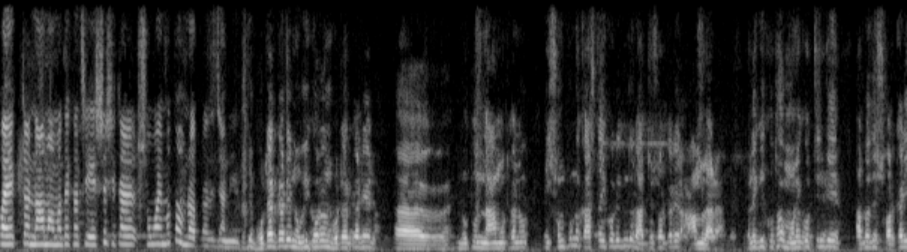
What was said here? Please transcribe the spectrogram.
কয়েকটা নাম আমাদের কাছে এসে সেটা সময় মতো আমরা আপনাদের জানিয়ে দেবো। ভোটার কার্ডের নবীকরণ ভোটার কার্ডের নতুন নাম ওঠানো এই সম্পূর্ণ কাজটাই করে কিন্তু রাজ্য সরকারের আমলারা। তাহলে কি কোথাও মনে করছেন যে আপনাদের সরকারি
